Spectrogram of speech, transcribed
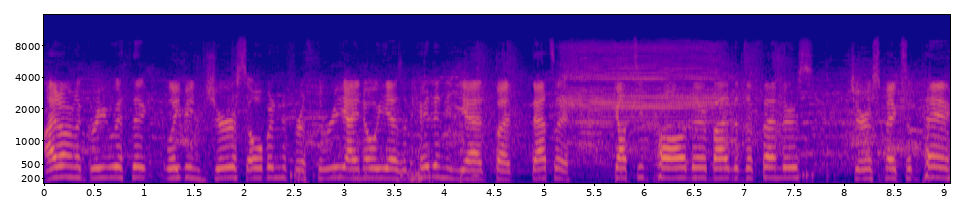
I don't agree with it, leaving Jers open for three. I know he hasn't hit any yet, but that's a gutsy call there by the defenders. Jers makes him pay.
